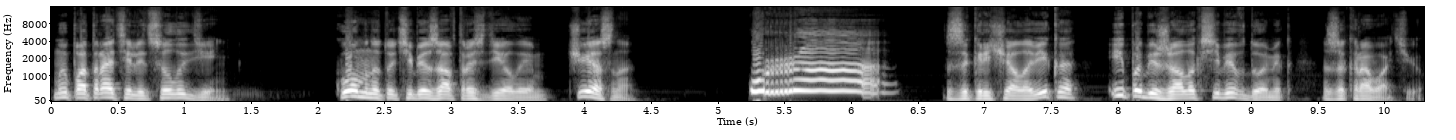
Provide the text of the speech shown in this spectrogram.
мы потратили целый день. Комнату тебе завтра сделаем, честно. «Ура!» — закричала Вика и побежала к себе в домик за кроватью.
